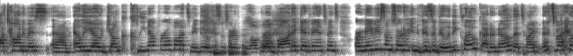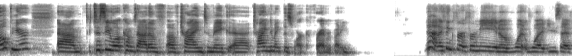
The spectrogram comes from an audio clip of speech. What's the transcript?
autonomous um, LEO junk cleanup robots. Maybe there'll be some sort of robotic advancements, or maybe some sort of invisibility cloak. I don't know. That's my that's my hope here. Um, to see what comes out of of trying to make uh, trying to make this work for everybody. Yeah, and I think for, for me, you know, what, what you said,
